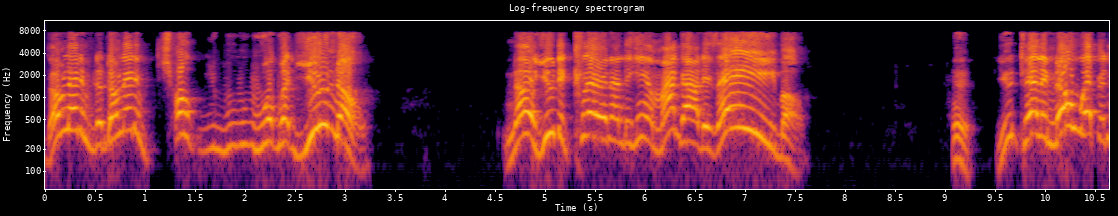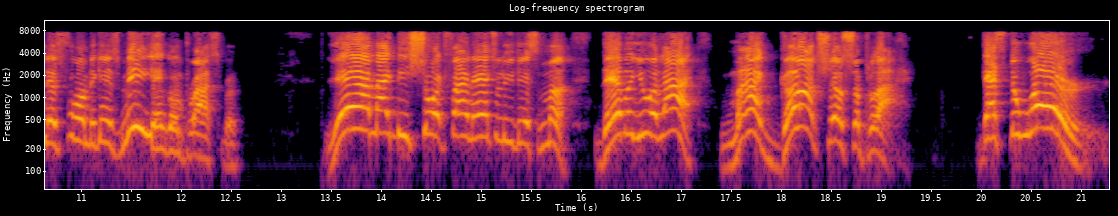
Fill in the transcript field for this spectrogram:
Don't let him don't let him choke what you know. No, you declare it unto him. My God is able. You tell him no weapon that's formed against me ain't gonna prosper. Yeah, I might be short financially this month. Devil, you a lie. My God shall supply. That's the word.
